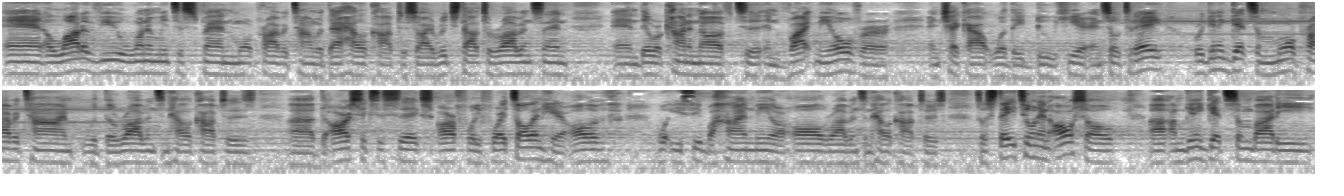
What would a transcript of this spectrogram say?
and a lot of you wanted me to spend more private time with that helicopter. So I reached out to Robinson and they were kind enough to invite me over and check out what they do here. And so today we're gonna get some more private time with the Robinson helicopters, uh, the R66, R44. It's all in here. All of what you see behind me are all Robinson helicopters. So stay tuned. And also, uh, I'm gonna get somebody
